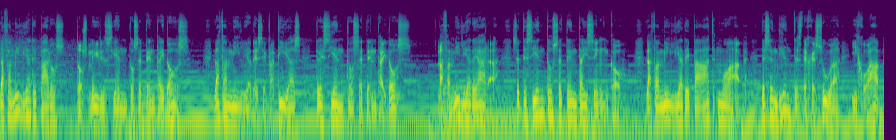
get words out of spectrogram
La familia de Paros, 2172. La familia de Cefatías, 372 la familia de Ara, 775, la familia de Paat Moab, descendientes de Jesúa y Joab,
